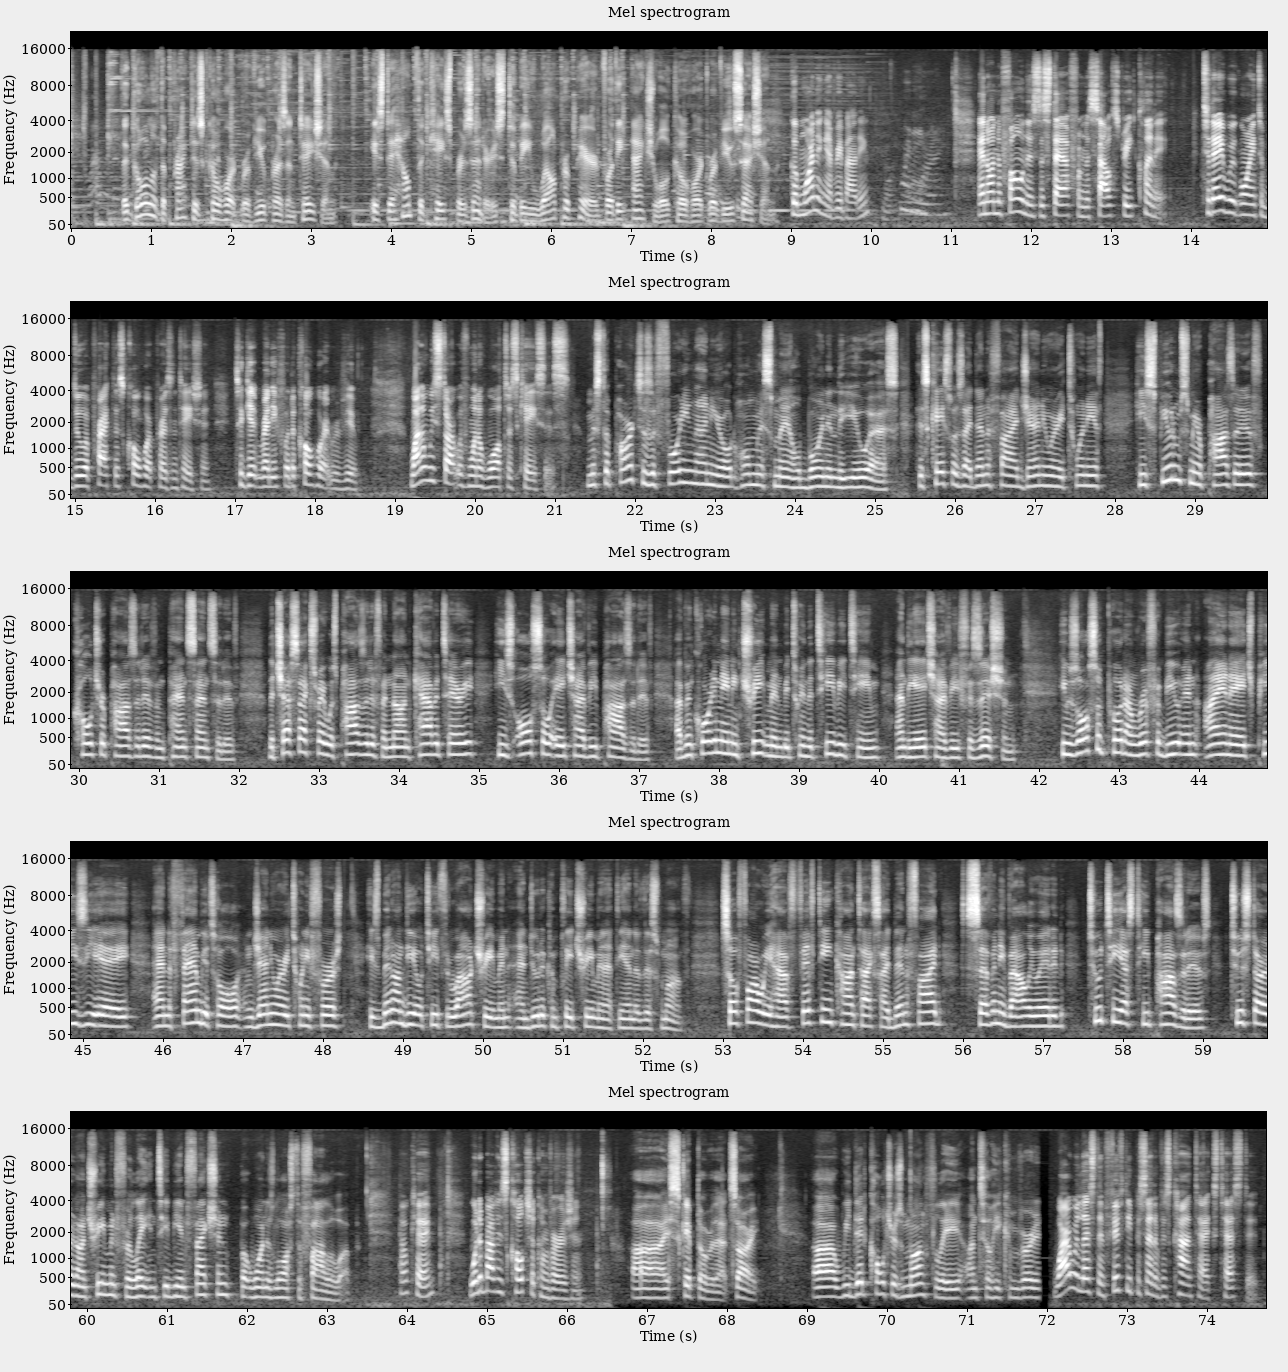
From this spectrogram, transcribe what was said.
the goal of the practice cohort review presentation is to help the case presenters to be well prepared for the actual cohort review session. Good morning, everybody. Good morning. And on the phone is the staff from the South Street Clinic. Today we're going to do a practice cohort presentation to get ready for the cohort review. Why don't we start with one of Walter's cases? Mr. Parks is a 49 year old homeless male born in the U.S. His case was identified January 20th. He's sputum smear positive, culture positive, and pan sensitive. The chest x ray was positive and non cavitary. He's also HIV positive. I've been coordinating treatment between the TB team and the HIV physician. He was also put on rifabutin, INH, PZA, and ethambutol on January 21st. He's been on DOT throughout treatment and due to complete treatment at the end of this month. So far, we have 15 contacts identified, 7 evaluated, 2 TST positives, 2 started on treatment for latent TB infection, but 1 is lost to follow-up. Okay. What about his culture conversion? Uh, I skipped over that, sorry. Uh, we did cultures monthly until he converted. Why were less than 50% of his contacts tested?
